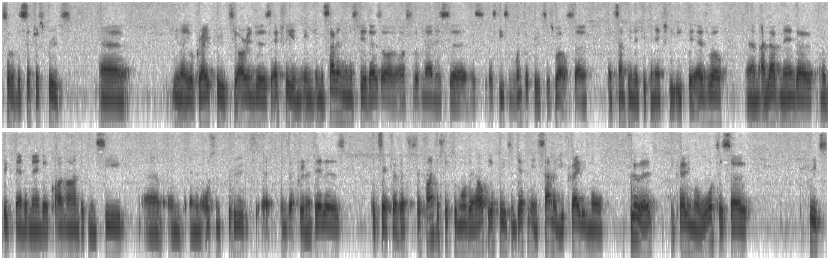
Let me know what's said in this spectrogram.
sort of the citrus fruits. Uh, you know, your grapefruits, your oranges. Actually, in, in, in the southern hemisphere, those are, are sort of known as, uh, as, as decent winter fruits as well. So that's something that you can actually eat there as well. Um, I love mango. I'm a big fan of mango. Quite high in vitamin C, um, and, and an awesome fruit. Uh, things like grenadillas, etc. But so trying to stick to more the healthier foods, and definitely in summer you're craving more fluid, you're craving more water. So fruits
